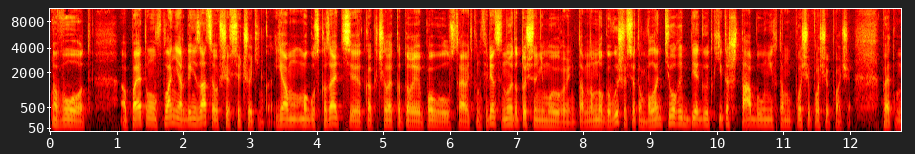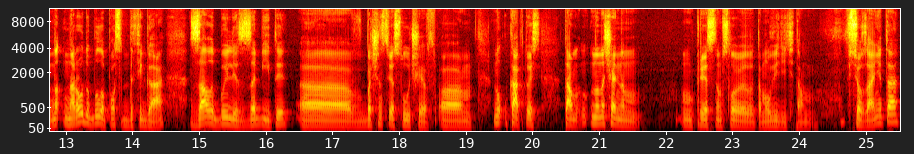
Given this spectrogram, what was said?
Вот. Поэтому в плане организации вообще все четенько. Я могу сказать, э, как человек, который пробовал устраивать конференции, но это точно не мой уровень. Там намного выше все, там волонтеры бегают, какие-то штабы у них там и прочее, прочее, прочее. Поэтому народу было просто дофига. Залы были забиты э, в большинстве случаев. Э, ну как, то есть там на начальном приветственном слове там увидите там все занято.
